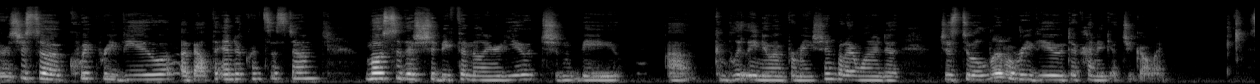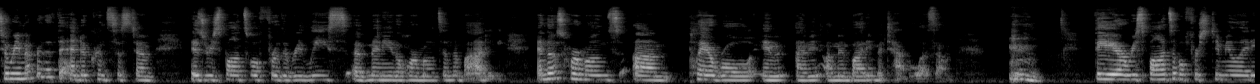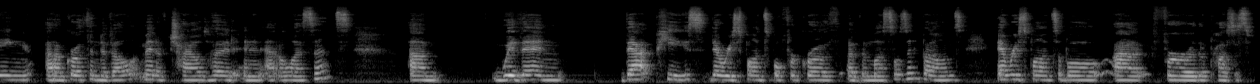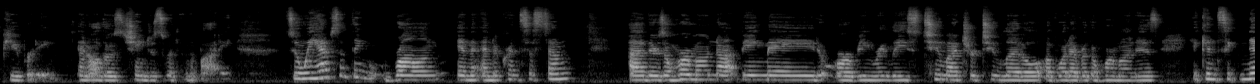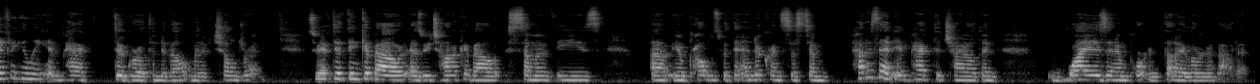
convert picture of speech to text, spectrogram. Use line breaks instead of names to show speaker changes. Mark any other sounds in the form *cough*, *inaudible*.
Here's just a quick review about the endocrine system. Most of this should be familiar to you. It shouldn't be uh, completely new information, but I wanted to just do a little review to kind of get you going. So remember that the endocrine system is responsible for the release of many of the hormones in the body. And those hormones um, play a role in, um, in body metabolism. *clears throat* they are responsible for stimulating uh, growth and development of childhood and in adolescence. Um, within that piece, they're responsible for growth of the muscles and bones and responsible uh, for the process of puberty and all those changes within the body. So we have something wrong in the endocrine system, uh, there's a hormone not being made or being released too much or too little of whatever the hormone is, it can significantly impact the growth and development of children. So we have to think about, as we talk about some of these uh, you know, problems with the endocrine system, how does that impact the child and why is it important that I learn about it?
